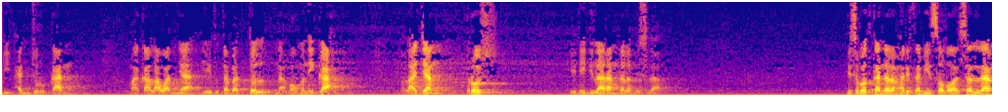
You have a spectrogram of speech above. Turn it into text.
dianjurkan, maka lawannya yaitu tabattul, nggak mau menikah melajang terus ini dilarang dalam Islam. Disebutkan dalam hadis Nabi sallallahu alaihi wasallam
